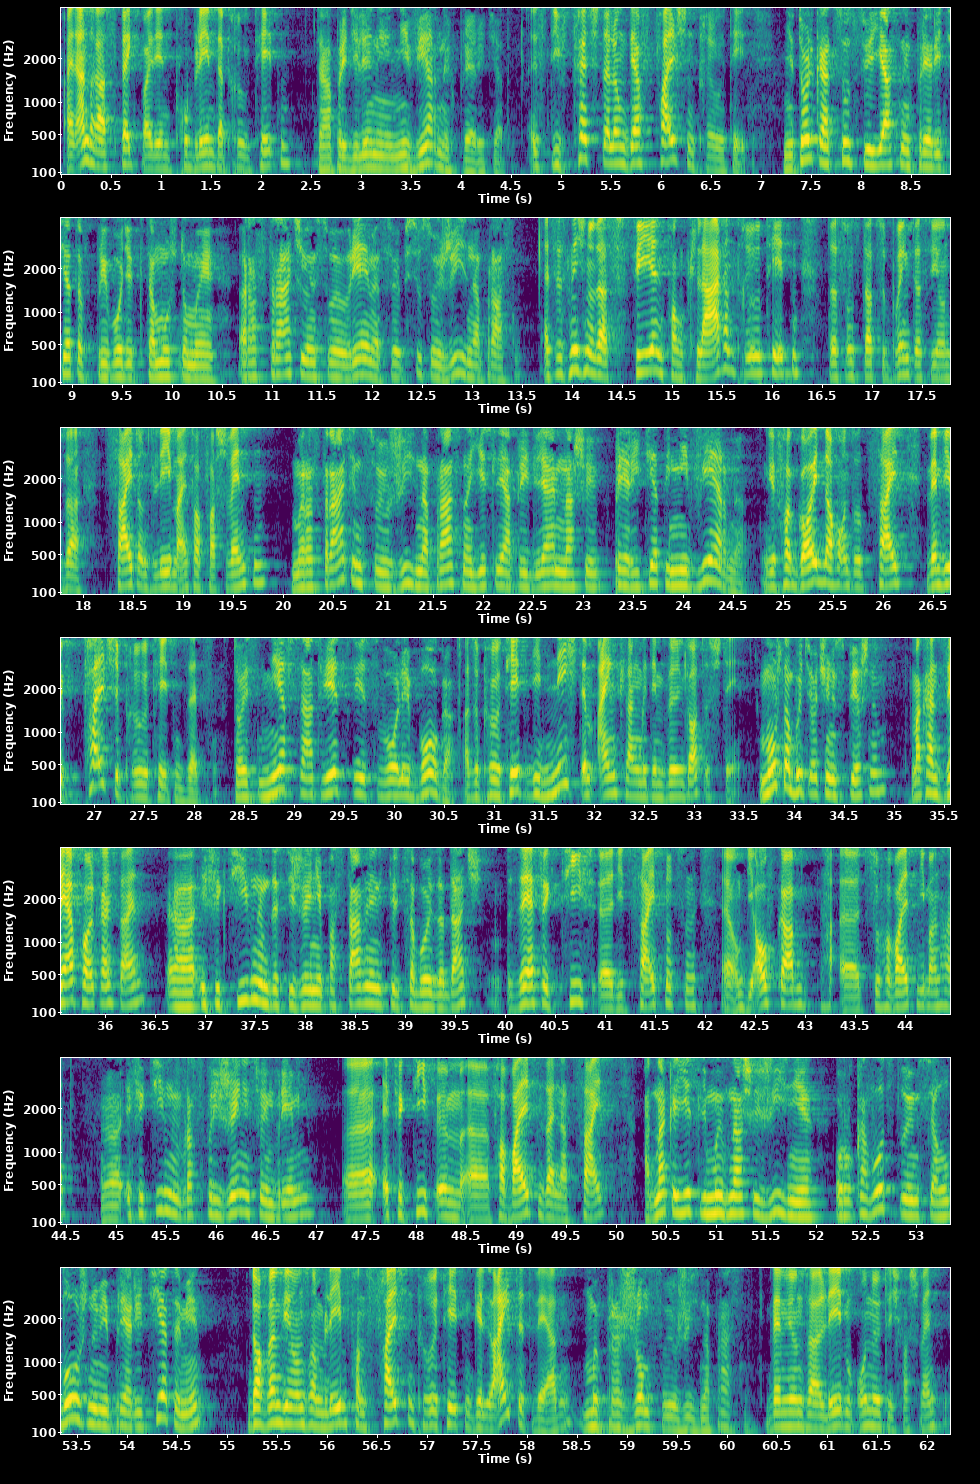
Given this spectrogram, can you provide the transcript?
Ein anderer Aspekt bei den Problemen der Prioritäten – Это определение неверных приоритетов. ist die Feststellung der falschen Prioritäten. Не только отсутствие ясных приоритетов приводит к тому, что мы растрачиваем свое время, свою- всю свою жизнь напрасно. Es ist nicht nur das Fehlen von klaren Prioritäten, das uns dazu bringt, dass wir unser Zeit und Leben einfach verschwenden. Мы растратим свою жизнь напрасно, если определяем наши приоритеты неверно, Wir vergeuden auch unsere Zeit, wenn wir falsche Prioritäten setzen. то есть не в соответствии с волей Бога. Also Prioritäten, die nicht im Einklang mit dem Willen Gottes stehen. Можно быть очень успешным, Man kann sehr erfolgreich sein, э, эффективным в достижении поставленных перед собой задач, sehr effektiv äh, die Zeit nutzen, äh, um die Aufgaben äh, zu verwalten, die man hat, э, эффективным в распоряжении своим временем. äh, effektiv im äh, Verwalten seiner Zeit. Однако, если мы в нашей жизни руководствуемся ложными приоритетами, Doch wenn wir in unserem Leben von falschen Prioritäten geleitet werden, мы прожжем свою жизнь напрасно. wenn wir unser Leben unnötig verschwenden.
